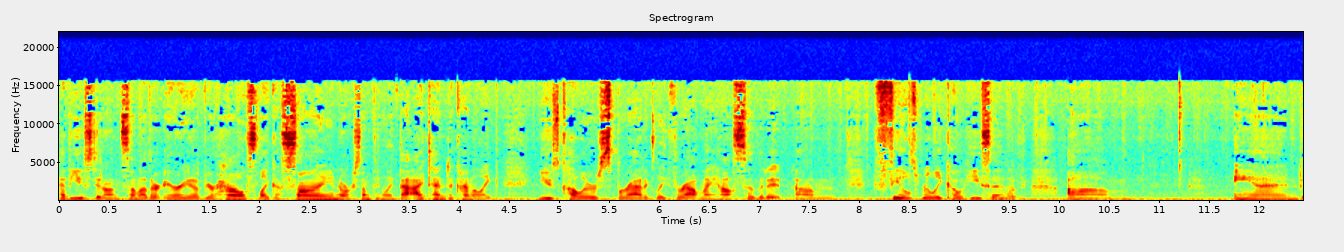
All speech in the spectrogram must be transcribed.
have used it on some other area of your house, like a sign or something like that. I tend to kind of like use colors sporadically throughout my house so that it um, feels really cohesive. Um, and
